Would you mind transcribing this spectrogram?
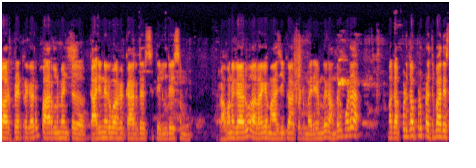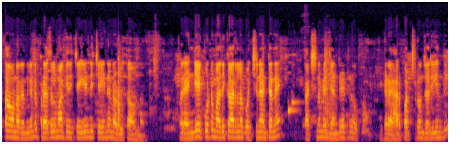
కార్పొరేటర్ గారు పార్లమెంట్ కార్యనిర్వాహక కార్యదర్శి తెలుగుదేశం రమణ గారు అలాగే మాజీ కార్పొరేటర్ మరియం గారు అందరూ కూడా మాకు అప్పటికప్పుడు ప్రతిపాదిస్తూ ఉన్నారు. ఎందుకంటే ప్రజలు మాకు ఇది చేయండి చేయండి అని అడుగుతూ ఉన్నారు. మరి ఎన్డీఏ కూటమి అధికారంలోకి వచ్చిన వెంటనే తక్షణమే జనరేటర్ ఇక్కడ ఏర్పరచడం జరిగింది.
